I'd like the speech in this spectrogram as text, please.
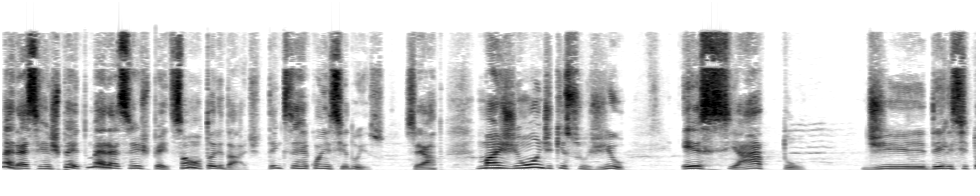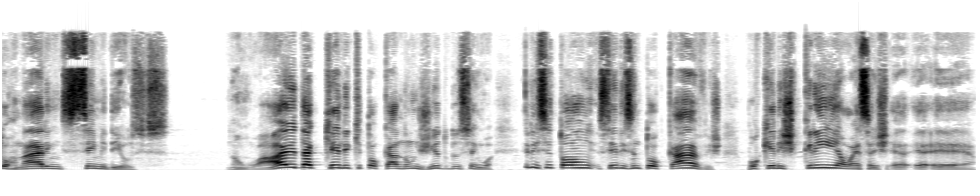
Merece respeito? Merece respeito. São autoridade. Tem que ser reconhecido isso certo? Mas de onde que surgiu esse ato de deles se tornarem semideuses? Não ai daquele que tocar no ungido do Senhor. Eles se tornam seres intocáveis porque eles criam essas é, é, é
